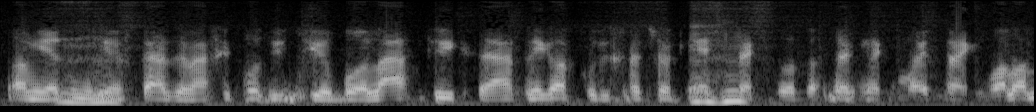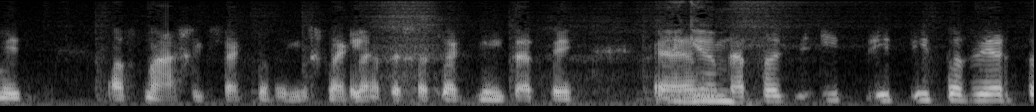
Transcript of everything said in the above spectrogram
ami az uh-huh. uniós tárgyalási pozícióból látszik, tehát még akkor is, ha csak uh-huh. egy mhm. szektorba tegnek majd meg valamit, azt másik szektoron is meg lehet esetleg büntetni. Igen. Tehát, hogy itt, itt, itt azért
